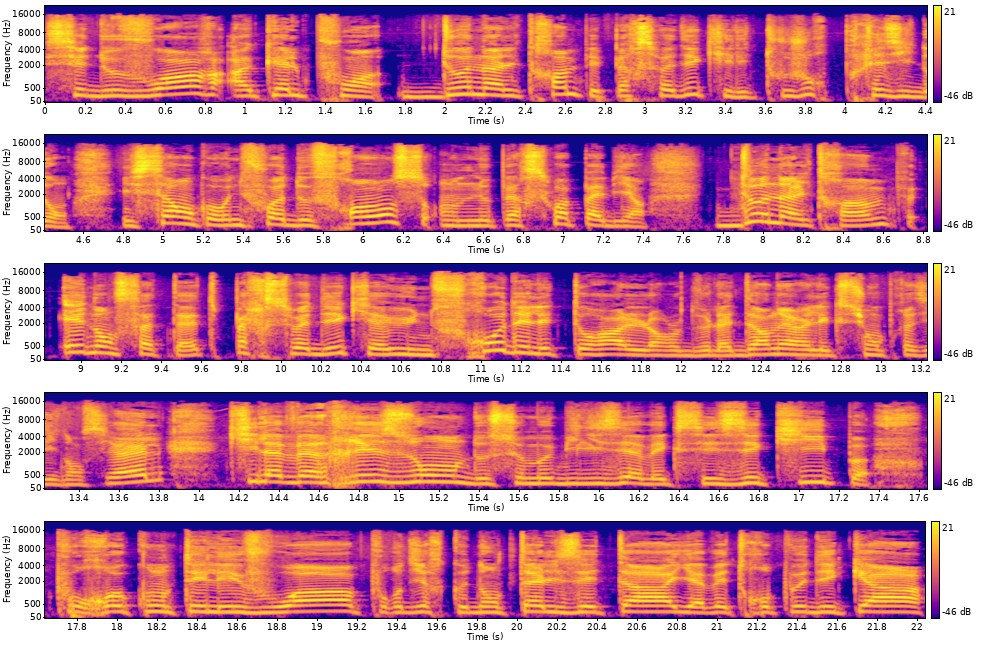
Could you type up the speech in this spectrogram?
c'est de voir à quel point Donald Trump est persuadé qu'il est toujours président. Et ça encore une fois de France, on ne le perçoit pas bien. Donald Trump est dans sa tête, persuadé qu'il y a eu une fraude électorale lors de la dernière élection présidentielle, qu'il avait raison de se mobiliser avec ses équipes pour recompter les voix, pour dire que dans tels États, il y avait trop peu d'écart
